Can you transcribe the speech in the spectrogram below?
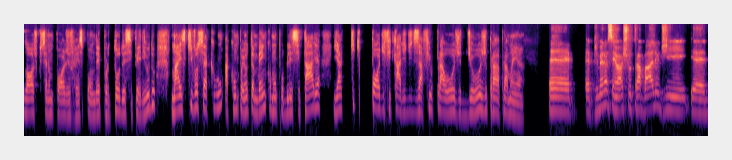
Lógico, você não pode responder por todo esse período, mas que você acompanhou também como publicitária e o que, que pode ficar de desafio para hoje, de hoje para amanhã? É, é, primeiro, assim, eu acho o trabalho de é,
